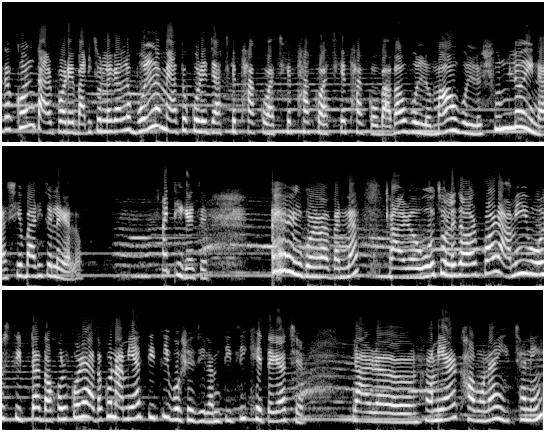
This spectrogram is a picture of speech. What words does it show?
এতক্ষণ, তারপরে বাড়ি চলে গেল। বললাম, এত করে যে আজকে থাকো আজকে থাকো আজকে থাকো। বাবাও বলল, মাও বলল, শুনলোই না, সে বাড়ি চলে গেল। আর ঠিক আছে। কোনো ব্যাপার না। আর ও চলে যাওয়ার পর আমি ওর সিটটা দখল করে এতক্ষণ আমি আর তিতলি বসেছিলাম। তিতলি খেতে গেছে। আর আমি আর খাব না, ইচ্ছা নেই।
